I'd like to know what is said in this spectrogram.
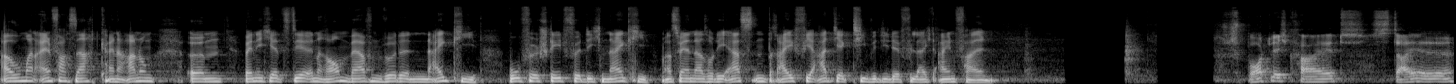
aber wo man einfach sagt, keine Ahnung, ähm, wenn ich jetzt dir in den Raum werfen würde, Nike, wofür steht für dich Nike? Was wären da so die ersten drei, vier Adjektive, die dir vielleicht einfallen? Sportlichkeit, Style,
